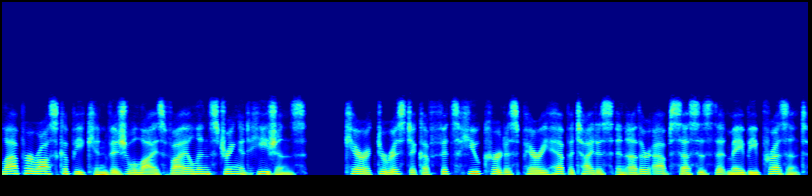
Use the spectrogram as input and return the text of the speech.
Laparoscopy can visualize violin string adhesions, characteristic of Fitzhugh-Curtis perihepatitis and other abscesses that may be present.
